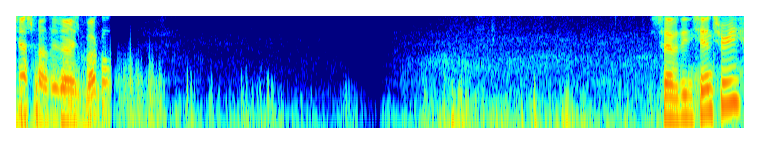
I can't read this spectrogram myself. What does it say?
just found a nice buckle. Seventeenth century.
